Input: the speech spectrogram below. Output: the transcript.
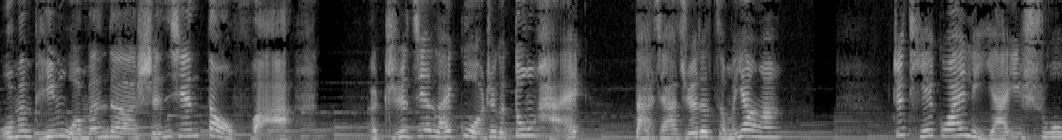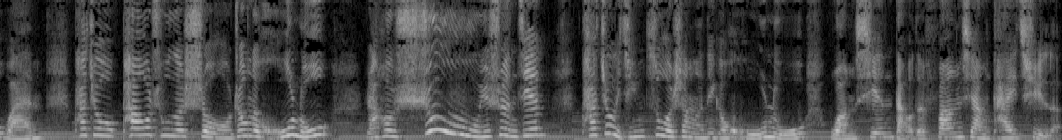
我们凭我们的神仙道法。”呃直接来过这个东海，大家觉得怎么样啊？这铁拐李呀，一说完，他就抛出了手中的葫芦，然后咻，一瞬间，他就已经坐上了那个葫芦，往仙岛的方向开去了。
